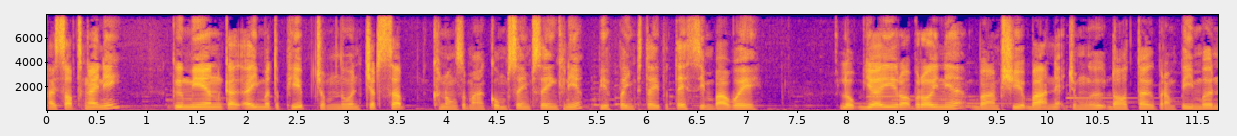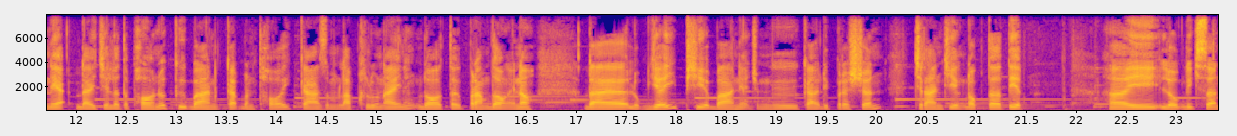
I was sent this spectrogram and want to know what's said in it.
ហើយសប្តាហ៍ថ្ងៃនេះគឺមានកៅអីមិត្តភាពចំនួន70ក្នុងសមាគមផ្សេងផ្សេងគ្នាពីពេញផ្ទៃប្រទេសស៊ីមបាវេ លោកយាយរាប់រយនាក់បានព្យាបាលអ្នកជំងឺដល់ទៅ70000នាក់ដែលជាលទ្ធផលនោះគឺបានកាត់បន្ថយការសម្លាប់ខ្លួនឯងនឹងដល់ទៅ5ដងឯណោះដែលលោកយាយព្យាបាលអ្នកជំងឺកើត depression ច្រើនជាងដុកទ័រទៀតហើយលោក Dixon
